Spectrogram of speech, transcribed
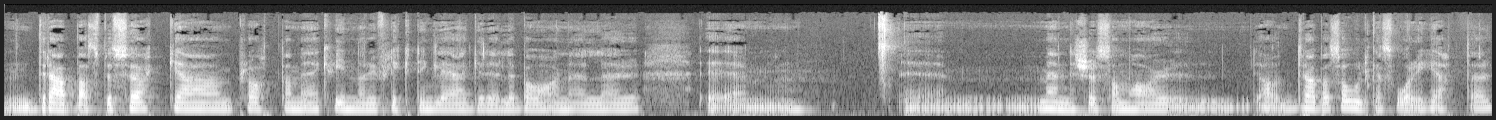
drabbas. besöka, prata med kvinnor i flyktingläger eller barn eller eh, eh, människor som har ja, drabbats av olika svårigheter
